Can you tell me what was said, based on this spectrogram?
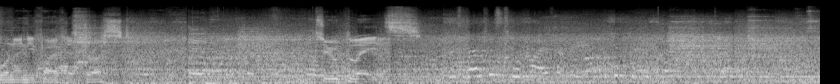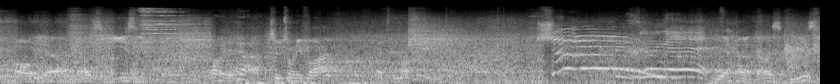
495 hip thrust. Two plates. This bench is too high for me. Oh yeah, that was easy. Oh yeah, 225? that's money. Doing it. Yeah, that was easy.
